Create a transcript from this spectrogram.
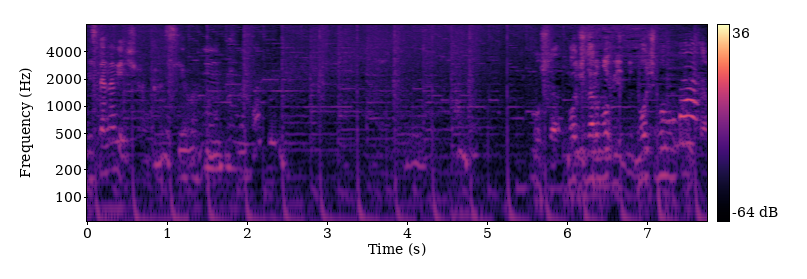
Здесь, наверное, вечером красиво. Слушай, а ночью на работу, ночью мы уходим, да?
